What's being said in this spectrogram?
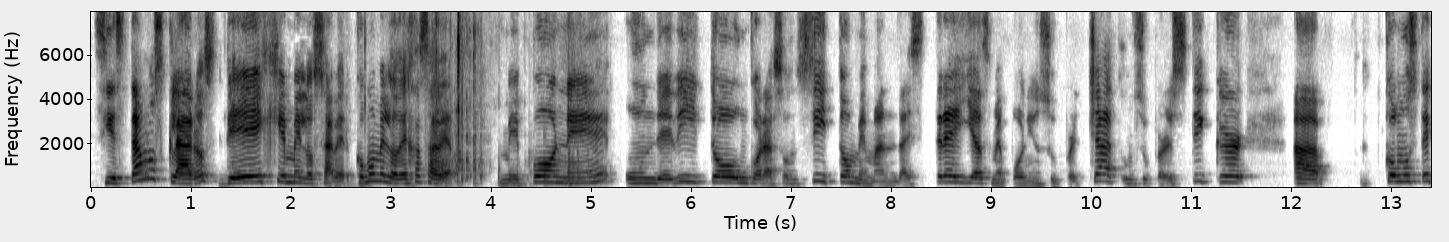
Si estamos claros, déjemelo saber. ¿Cómo me lo deja saber? Me pone un dedito, un corazoncito, me manda estrellas, me pone un super chat, un super sticker, uh, como usted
